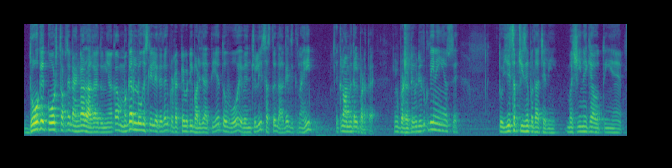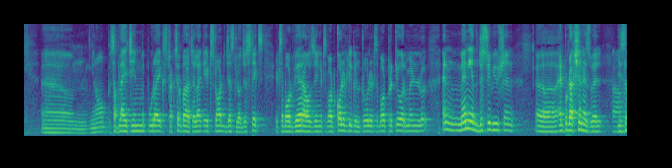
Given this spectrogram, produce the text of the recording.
دو کے کوٹ سب سے مہنگا دھاگا ہے دنیا کا مگر لوگ اس لیے لیتے تھے کہ پروڈکٹیوٹی بڑھ جاتی ہے تو وہ ایونچولی سستے دھاگے جتنا ہی اکنامیکل پڑتا ہے کیونکہ پروڈکٹیوٹی رکتی نہیں ہے اس سے۔ تو یہ سب چیزیں پتہ چلیں مشینیں کیا ہوتی ہیں یو نو سپلائی چین میں پورا ایک اسٹرکچر پتہ چلا کہ it's not just logistics it's about warehousing it's about quality control it's about procurement and many distribution and production as well یہ سب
